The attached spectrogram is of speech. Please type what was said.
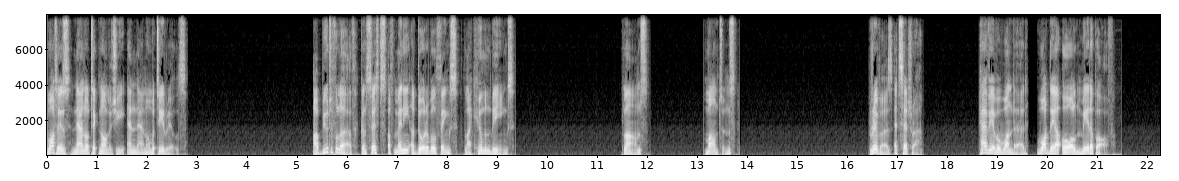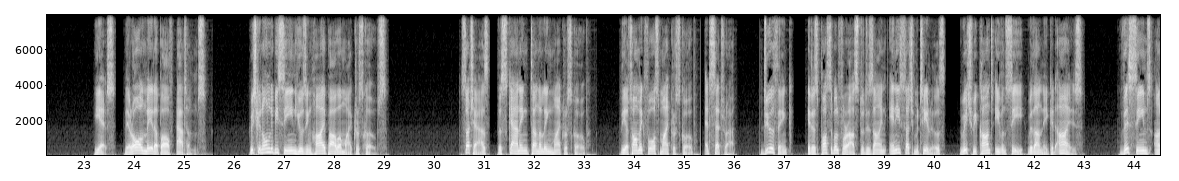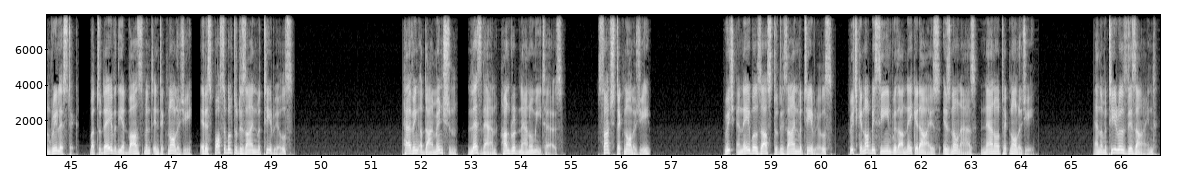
What is nanotechnology and nanomaterials? Our beautiful earth consists of many adorable things like human beings, plants, mountains, rivers, etc. Have you ever wondered what they are all made up of? Yes, they're all made up of atoms, which can only be seen using high-power microscopes, such as the scanning tunneling microscope, the atomic force microscope, etc. Do you think it is possible for us to design any such materials which we can't even see with our naked eyes? This seems unrealistic, but today with the advancement in technology, it is possible to design materials having a dimension less than 100 nanometers. Such technology, which enables us to design materials which cannot be seen with our naked eyes, is known as nanotechnology. And the materials designed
